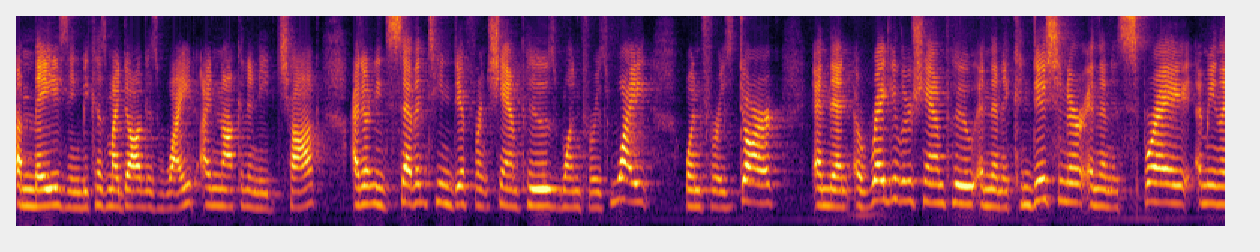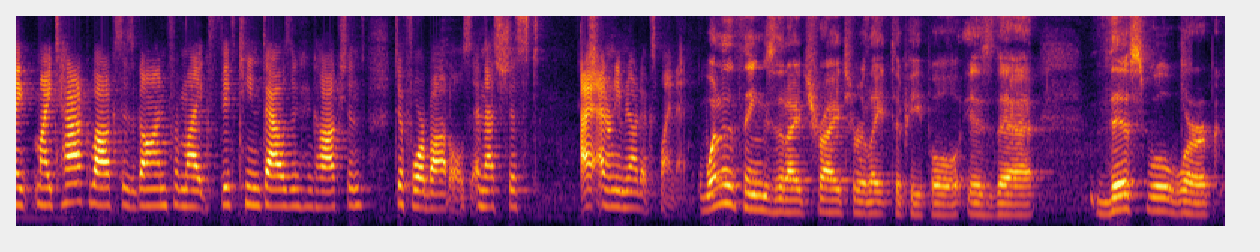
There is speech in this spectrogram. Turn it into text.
amazing because my dog is white. I'm not going to need chalk. I don't need 17 different shampoos, one for his white, one for his dark, and then a regular shampoo, and then a conditioner, and then a spray. I mean, like my tack box has gone from like 15,000 concoctions to four bottles, and that's just, I, I don't even know how to explain it. One of the things that I try to relate to people is that this will work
